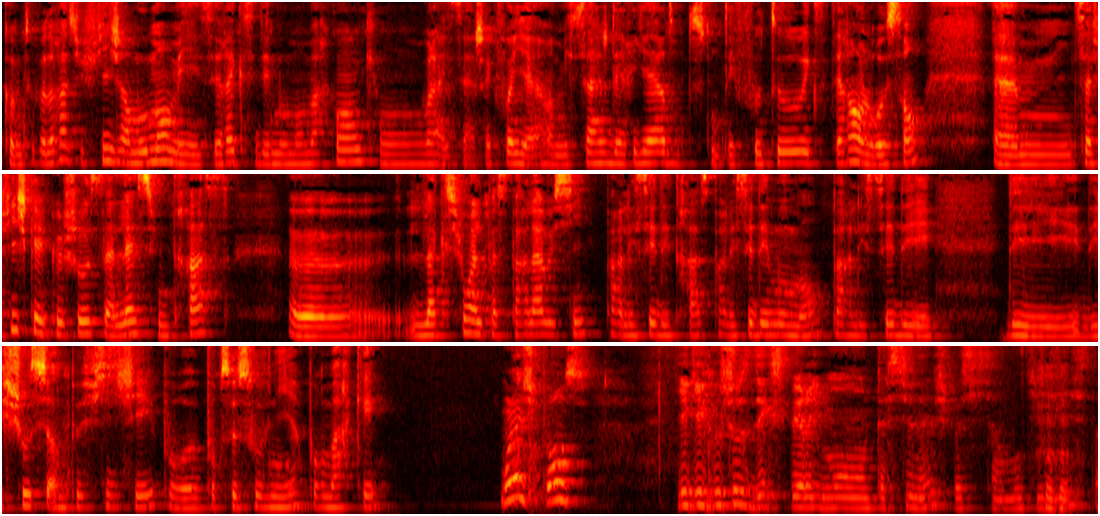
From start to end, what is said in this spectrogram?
comme tout photographe, tu figes un moment, mais c'est vrai que c'est des moments marquants. Qui ont, voilà, c'est à chaque fois il y a un message derrière dans, dans tes photos, etc. On le ressent. Euh, ça fiche quelque chose, ça laisse une trace. Euh, L'action, elle passe par là aussi, par laisser des traces, par laisser des moments, par laisser des des, des choses un peu figées pour, pour se souvenir, pour marquer. Ouais, je pense. Il y a quelque chose d'expérimentationnel, je sais pas si c'est un mot qui existe.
